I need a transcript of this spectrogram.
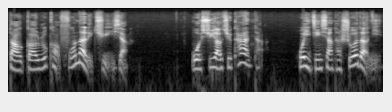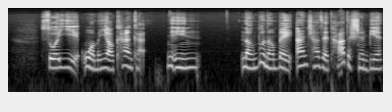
到高茹考夫那里去一下。我需要去看他，我已经向他说到你，所以我们要看看您能不能被安插在他的身边，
